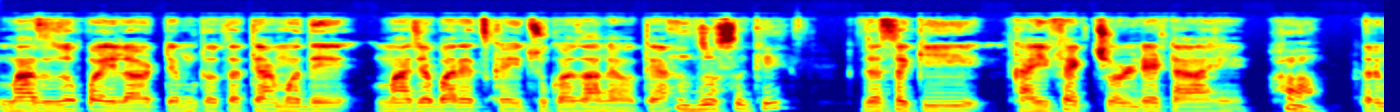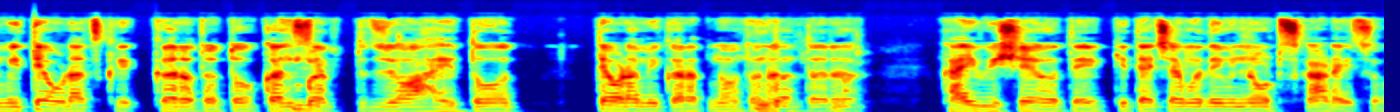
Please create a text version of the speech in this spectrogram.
माझा जो पहिला अटेम्प्ट होता त्यामध्ये माझ्या बऱ्याच काही चुका झाल्या होत्या जसं की जसं की काही फॅक्च्युअल डेटा आहे हा. तर मी तेवढाच क- करत होतो कन्सेप्ट जो आहे तो तेवढा मी करत नव्हतो बर, नंतर बर. काही विषय होते की त्याच्यामध्ये मी नोट्स काढायचो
